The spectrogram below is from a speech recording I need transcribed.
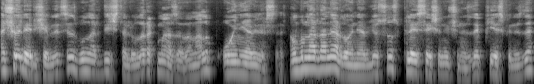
Ha şöyle erişebilirsiniz. Bunları dijital olarak mağazadan alıp oynayabilirsiniz. Ama bunlardan nerede oynayabiliyorsunuz? PlayStation 3'ünüzde, PSP'nizde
